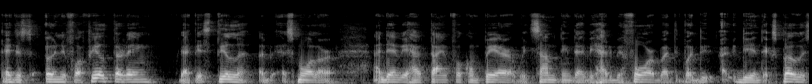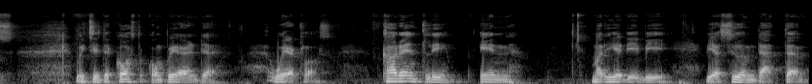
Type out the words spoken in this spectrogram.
That is only for filtering, that is still smaller. And then we have time for compare with something that we had before but, but didn't expose, which is the cost of comparing the where clause. Currently in MariaDB, we assume that um,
